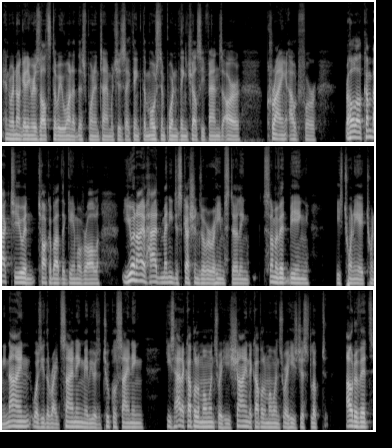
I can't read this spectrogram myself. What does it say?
and we're not getting results that we want at this point in time, which is, I think, the most important thing Chelsea fans are crying out for. Rahul, I'll come back to you and talk about the game overall. You and I have had many discussions over Raheem Sterling, some of it being he's 28, 29. Was he the right signing? Maybe it was a Tuchel signing. He's had a couple of moments where he shined, a couple of moments where he's just looked out of it.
